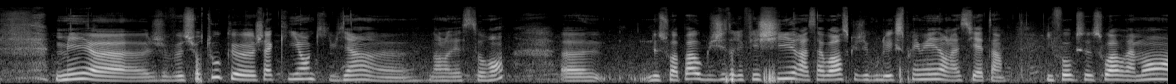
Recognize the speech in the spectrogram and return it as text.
Mais euh, je veux surtout que chaque client qui vient euh, dans le restaurant euh, ne soit pas obligé de réfléchir à savoir ce que j'ai voulu exprimer dans l'assiette. Il faut que ce soit vraiment,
